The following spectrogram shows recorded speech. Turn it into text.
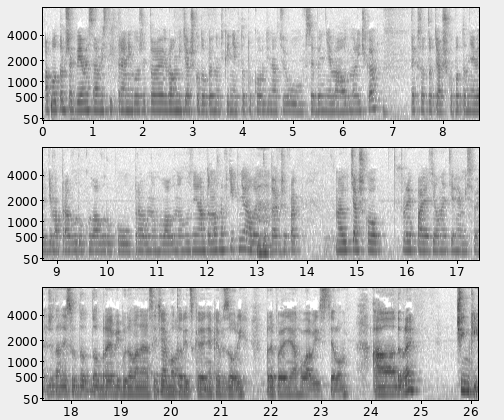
A potom však vieme sami z tých tréningov, že to je veľmi ťažko dobehnúť, keď niekto tú koordináciu v sebe nemá od malička. Tak sa to ťažko potom nevie, kde má pravú ruku, ľavú ruku, pravú nohu, ľavú nohu. Znie nám to možno vtipne, ale mm-hmm. je to mhm. tak, že fakt majú ťažko prepájateľné tie hemisféry. Že tam nie sú do, dobre vybudované asi tie Základy. motorické nejaké vzory prepojenia hlavy s telom. A dobre, činky.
